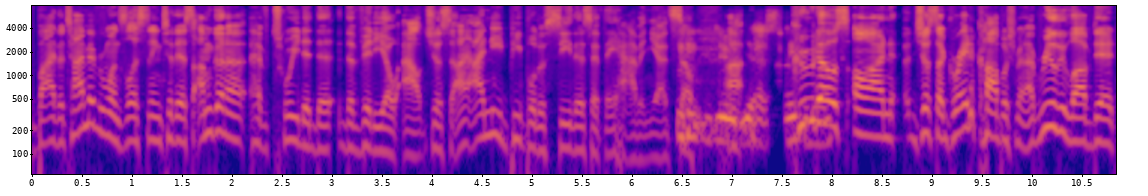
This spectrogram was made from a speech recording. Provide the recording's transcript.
by the time everyone's listening to this, I'm gonna have tweeted the, the video out. Just I, I need people to see this if they haven't yet. So dude, uh, yes. thank you, kudos on just a great accomplishment. I really loved it.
